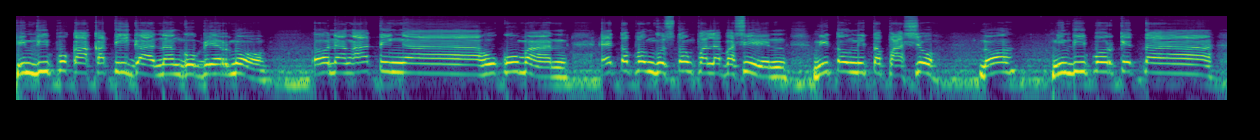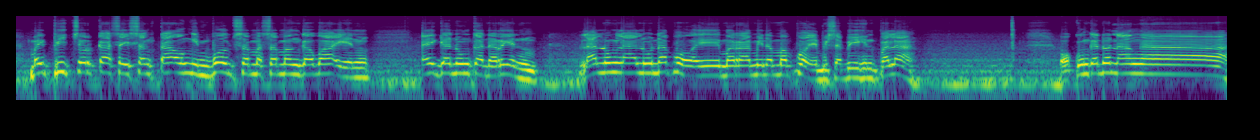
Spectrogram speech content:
hindi po kakatiga ng gobyerno o ng ating ah, hukuman, ito pong gustong palabasin nitong ni Tapasio, no? Hindi porket na may picture ka sa isang taong involved sa masamang gawain, ay ganun ka na rin. Lalong-lalo na po, eh marami naman po, ibig sabihin pala, o kung ganun ang ah,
